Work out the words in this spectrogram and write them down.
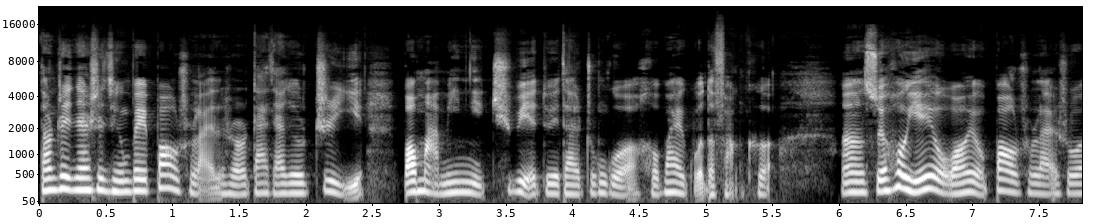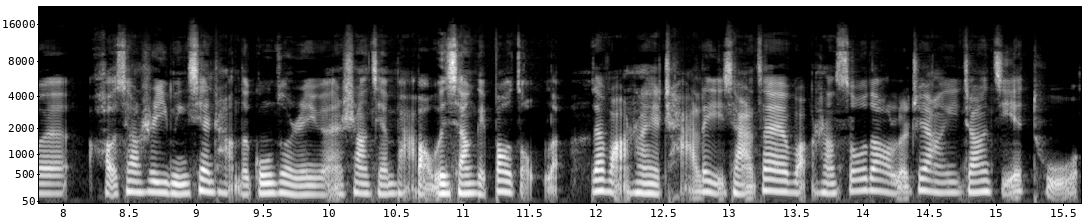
当这件事情被爆出来的时候，大家就质疑宝马 mini 区别对待中国和外国的访客。嗯，随后也有网友爆出来说，好像是一名现场的工作人员上前把保温箱给抱走了。在网上也查了一下，在网上搜到了这样一张截图，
